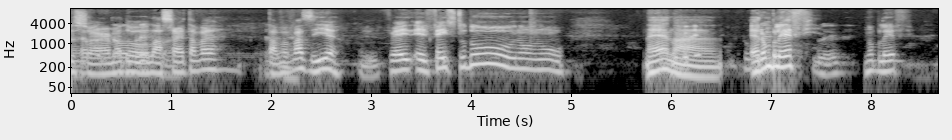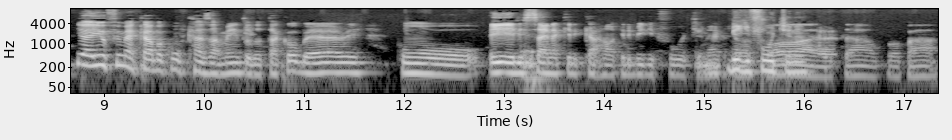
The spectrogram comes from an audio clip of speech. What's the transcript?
Isso, a arma do blefando. Lassar tava, tava É. vazia. Ele fez, ele fez tudo no. no- né, na, era um blefe. Blefe. No blefe. E aí o filme acaba com o casamento do Tackleberry, com o... E ele sai naquele carrão, aquele Bigfoot, né? Bigfoot, né? E, tal, pá, pá.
